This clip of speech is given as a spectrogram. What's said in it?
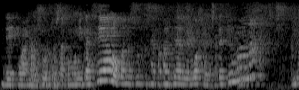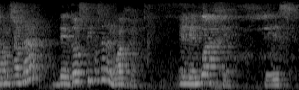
de cuándo surge esa comunicación o cuándo surge esa capacidad de lenguaje en la especie humana y vamos a hablar de dos tipos de lenguaje. El lenguaje que es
